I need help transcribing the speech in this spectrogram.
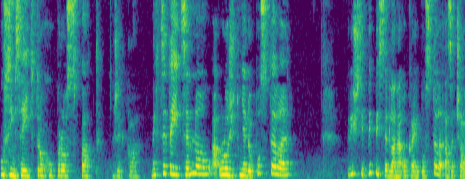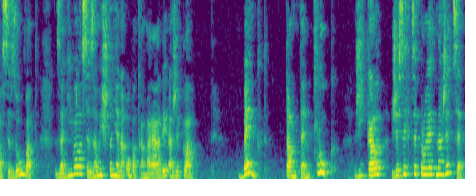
Musím se jít trochu prospat, řekla. Nechcete jít se mnou a uložit mě do postele? Když si Pipi sedla na okraj postele a začala se zouvat, zadívala se zamyšleně na oba kamarády a řekla Bengt, tam ten kluk, říkal, že se chce projet na řece.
